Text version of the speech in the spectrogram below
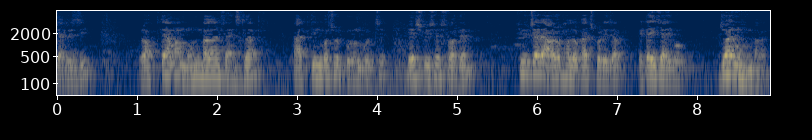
চ্যাটার্জি। রক্তে আমার Mohun Bagan fans club তার তিন বছর পূরণ করছে। বেশ বিশেষ ফর দেম ফিউচারে আরও ভালো কাজ করে যাও, এটাই চাইব। জয় মোহনবাগান।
